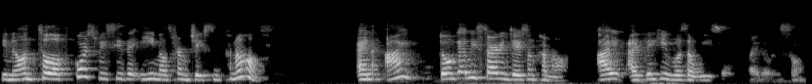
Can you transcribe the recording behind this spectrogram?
you know, until of course we see the emails from Jason Knauf. And I don't get me started, Jason Knauf. I, I think he was a weasel, by the way. So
